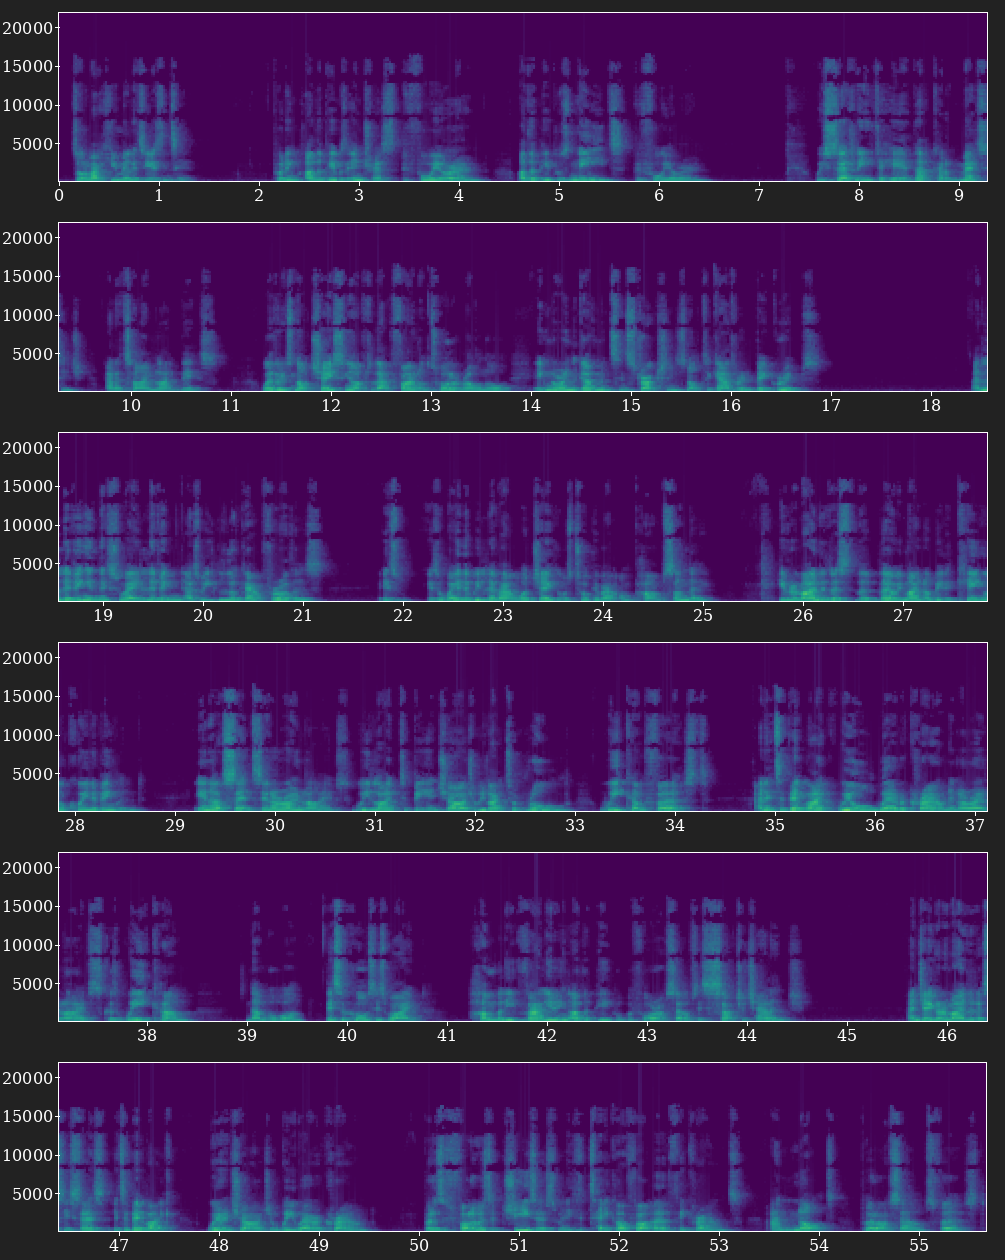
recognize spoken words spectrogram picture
It's all about humility, isn't it? Putting other people's interests before your own, other people's needs before your own. We certainly need to hear that kind of message at a time like this, whether it's not chasing after that final toilet roll or ignoring the government's instructions not to gather in big groups. And living in this way, living as we look out for others, is, is a way that we live out what Jacob was talking about on Palm Sunday. He reminded us that though we might not be the King or Queen of England, in our sense, in our own lives, we like to be in charge. We like to rule. We come first. And it's a bit like we all wear a crown in our own lives because we come number one. This, of course, is why humbly valuing other people before ourselves is such a challenge. And Jacob reminded us, he says, it's a bit like we're in charge and we wear a crown. But as followers of Jesus, we need to take off our earthly crowns and not put ourselves first.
